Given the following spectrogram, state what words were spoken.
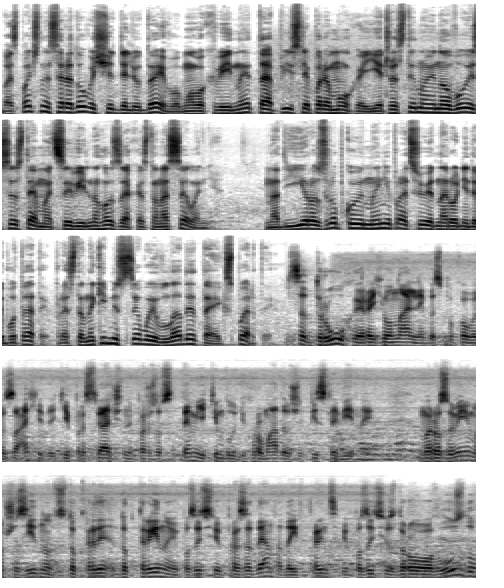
Безпечне середовище для людей в умовах війни та після перемоги є частиною нової системи цивільного захисту населення. Над її розробкою нині працюють народні депутати, представники місцевої влади та експерти. Це другий регіональний безпековий захід, який присвячений перш за все тим, яким будуть громади вже після війни. Ми розуміємо, що згідно з доктриною, позицією президента, да і в принципі позицією здорового глузду,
